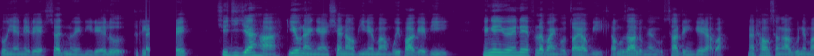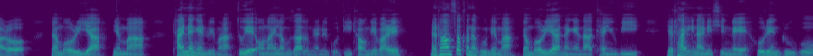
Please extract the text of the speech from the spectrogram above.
ကွန်ရက်နဲ့လည်းဆက်နွယ်နေတယ်လို့သိရတယ်။ရှီဂျီကျန်းဟာတရုတ်နိုင်ငံရှန်တောင်ပြည်နယ်မှာမွေးဖွားခဲ့ပြီးငငယ်ရွယ်နဲ့ဖိလစ်ပိုင်ကိုတွားရောက်ပြီးလောင်ကစားလုပ်ငန်းကိုစတင်ခဲ့တာပါ။2015ခုနှစ်မှာတော့ကမ္ဘောဒီးယားမြန်မာထိုင်းနိုင်ငံတွေမှာသူ့ရဲ့ online လောင်ကစားလုပ်ငန်းတွေကိုတည်ထောင်ခဲ့ပါတယ်။2018ခုနှစ်မှာကမ္ဘောဒီးယားနိုင်ငံသားခံယူပြီးရထိုင်း International Holding Group ကို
